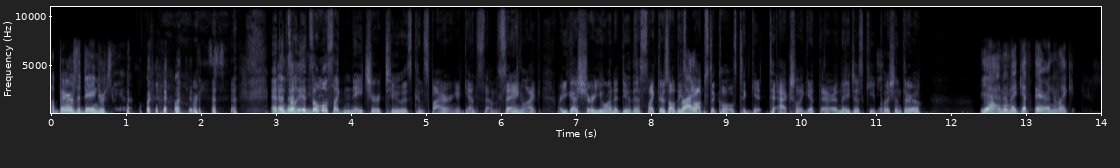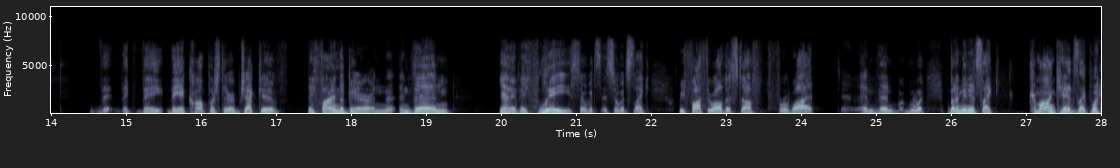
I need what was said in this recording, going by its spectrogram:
A bear is a dangerous animal. You know? it's- and, And it's, then it's almost like nature too is conspiring against them saying like are you guys sure you want to do this like there's all these Right. obstacles to get to actually get there and they just keep pushing through yeah, and then they get there, and then like they they they, they accomplish their objective. They find the bear, and and then yeah, they, they flee. So it's so it's like we fought through all this stuff for what? And then what? But I mean, it's like, come on, kids! Like what?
